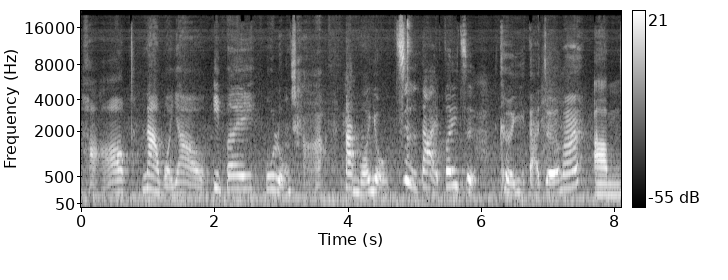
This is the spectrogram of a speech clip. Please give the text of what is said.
好，那我要一杯乌龙茶，但我有自带杯子，可以打折吗？嗯，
